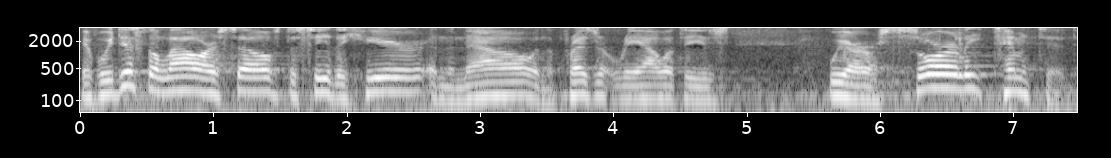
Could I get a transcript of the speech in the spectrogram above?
If we just allow ourselves to see the here and the now and the present realities, we are sorely tempted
